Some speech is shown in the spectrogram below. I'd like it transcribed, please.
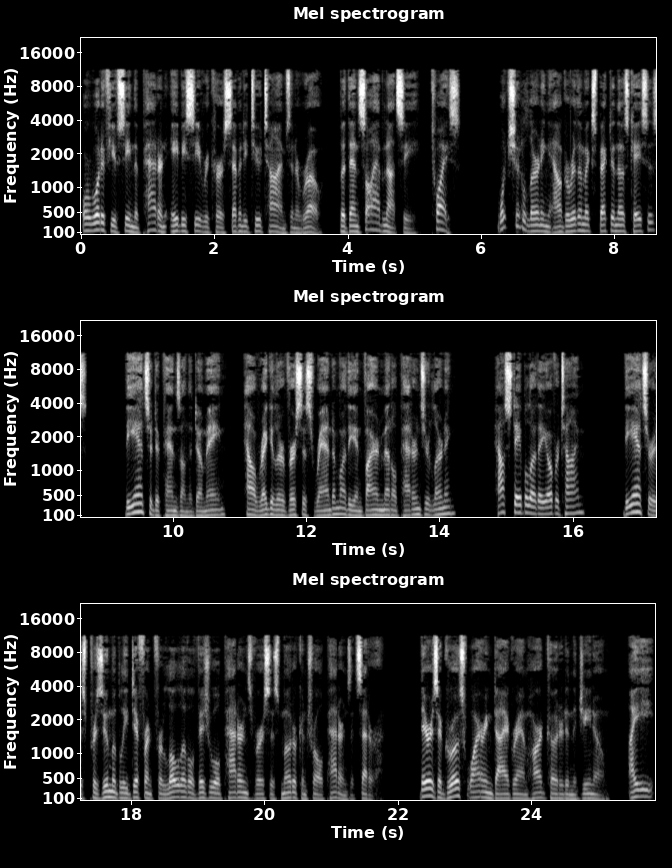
Or what if you've seen the pattern ABC recur 72 times in a row, but then saw AB not C, twice? What should a learning algorithm expect in those cases? The answer depends on the domain, how regular versus random are the environmental patterns you're learning? How stable are they over time? The answer is presumably different for low level visual patterns versus motor control patterns, etc. There is a gross wiring diagram hard coded in the genome, i.e.,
